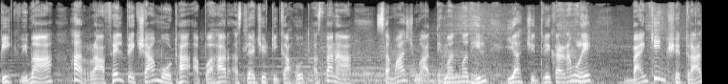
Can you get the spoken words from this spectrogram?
पीक विमा हा राफेलपेक्षा मोठा अपहार असल्याची टीका होत असताना समाज माध्यमांमधील या चित्रीकरणामुळे बँकिंग क्षेत्रात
